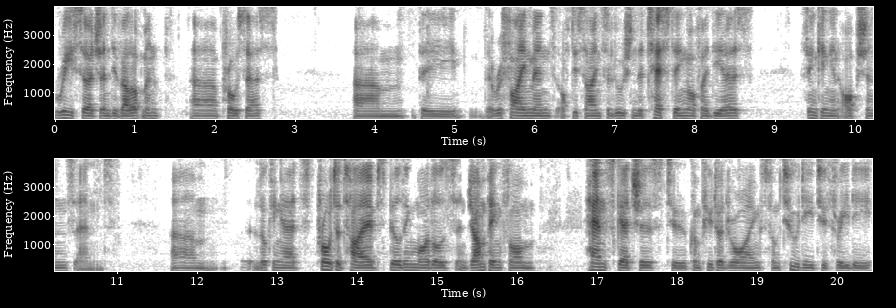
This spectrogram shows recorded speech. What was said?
research and development uh, process. Um, the the refinement of design solution, the testing of ideas, thinking in options, and um, looking at prototypes, building models, and jumping from hand sketches to computer drawings, from 2D to 3D,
